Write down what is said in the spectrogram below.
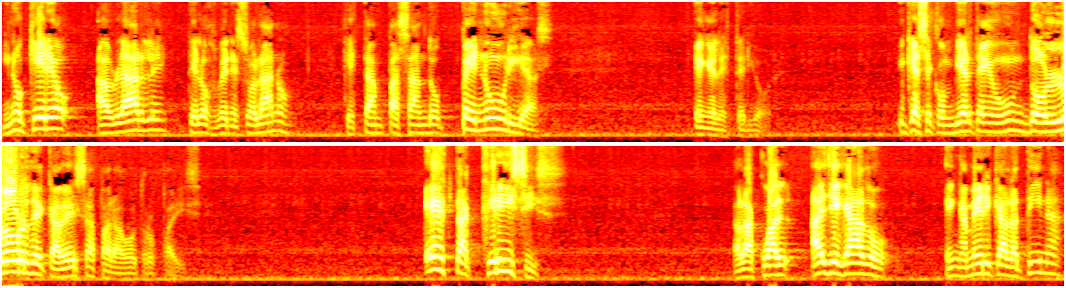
Y no quiero hablarle de los venezolanos que están pasando penurias en el exterior y que se convierten en un dolor de cabeza para otros países. Esta crisis a la cual ha llegado en América Latina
